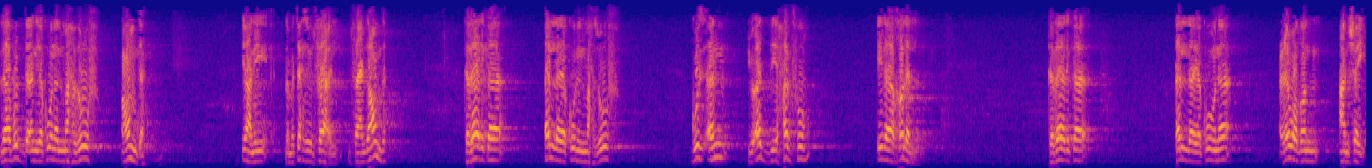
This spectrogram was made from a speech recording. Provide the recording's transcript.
لابد أن يكون المحذوف عمدة. يعني لما تحذف الفاعل الفاعل ده عمدة. كذلك ألا يكون المحذوف جزءا يؤدي حذفه إلى خلل. كذلك ألا يكون عوضا عن شيء.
